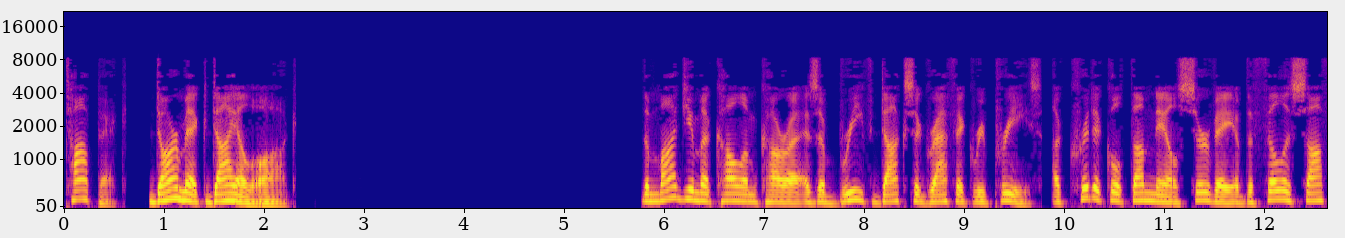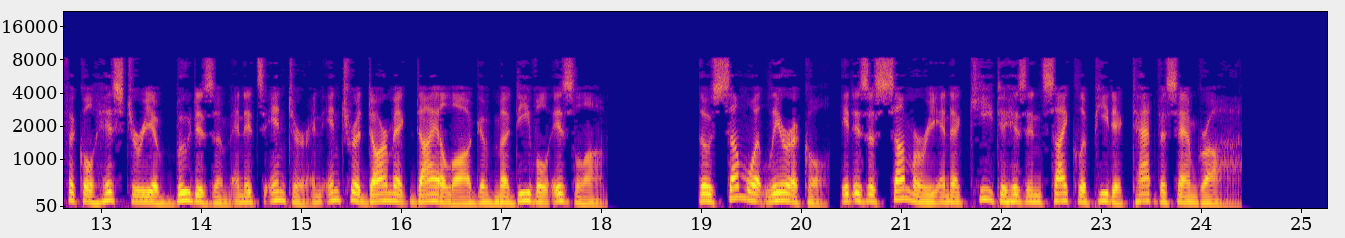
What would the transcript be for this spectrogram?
Topic: Dharmic dialogue The Madhyamakalamkara is a brief doxographic reprise, a critical thumbnail survey of the philosophical history of Buddhism and its inter- and intra-dharmic dialogue of medieval Islam. Though somewhat lyrical, it is a summary and a key to his encyclopedic Tattvasamgraha.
